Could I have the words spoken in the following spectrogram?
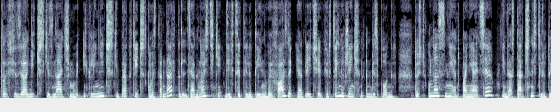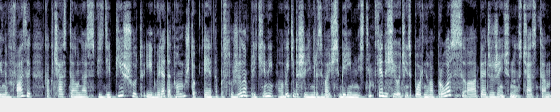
патофизиологически значимого и клинически практического стандарта для диагностики дефицита лютеиновой фазы и отличия фертильных женщин от бесплодных. То есть у нас нет понятия недостаточности лютеиновой фазы, как часто у нас везде пишут и говорят о том, что это послужило причиной выкидыша или неразвивающейся беременности. Следующий очень спорный вопрос, опять же, женщины у нас часто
